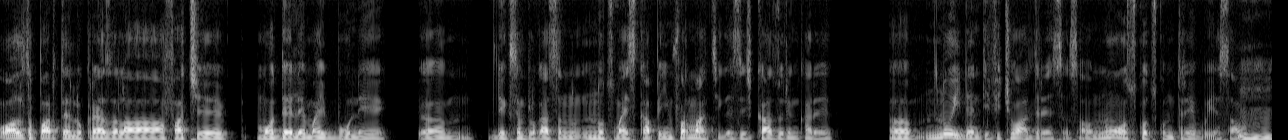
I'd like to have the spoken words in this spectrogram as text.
o altă parte lucrează la a face modele mai bune, um, de exemplu, ca să nu, nu-ți mai scape informații. Găsești cazuri în care uh, nu identifici o adresă sau nu o scoți cum trebuie sau Uh-huh.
